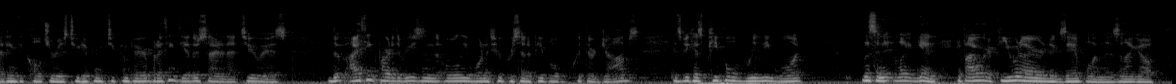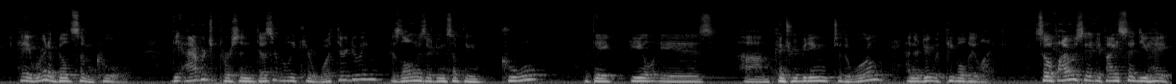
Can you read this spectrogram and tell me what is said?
I think the culture is too different to compare. But I think the other side of that too is, the, I think part of the reason that only one or two percent of people quit their jobs is because people really want. Listen, like again, if I were, if you and I are an example in this, and I go, hey, we're going to build something cool. The average person doesn't really care what they're doing as long as they're doing something cool that they feel is um, contributing to the world, and they're doing it with people they like. So if I was, if I said to you, hey,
